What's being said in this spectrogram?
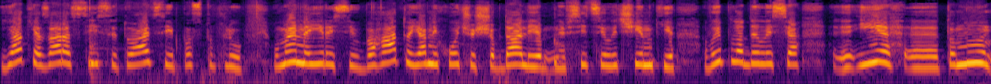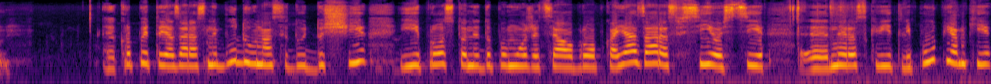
Як я зараз в цій ситуації поступлю? У мене ірисів багато, я не хочу, щоб далі всі ці личинки виплодилися, е, і е, тому. Е, Кропити я зараз не буду, у нас ідуть дощі і просто не допоможе ця обробка. Я зараз всі ось ці е, нерозквітлі пуп'янки,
